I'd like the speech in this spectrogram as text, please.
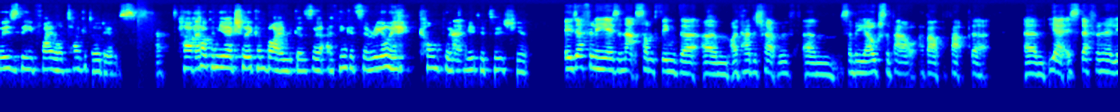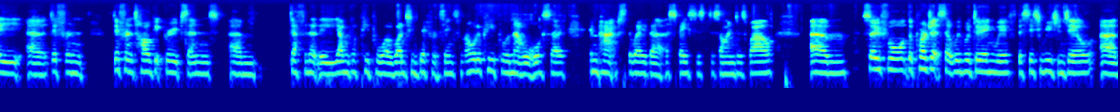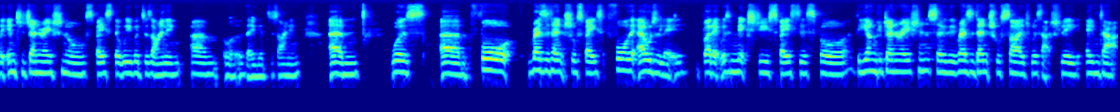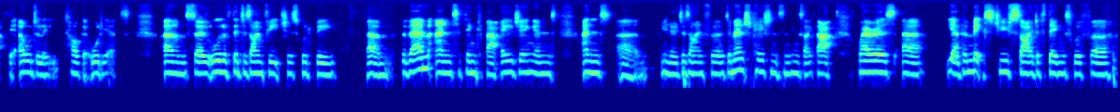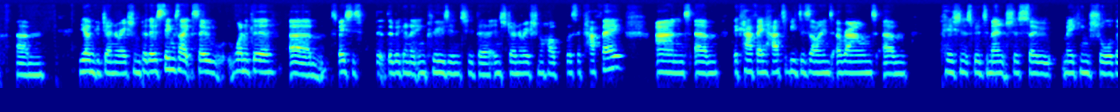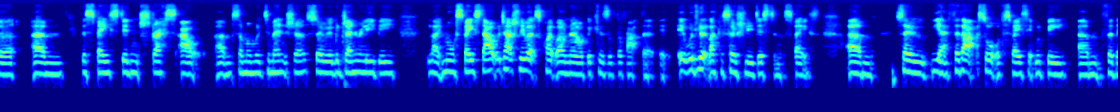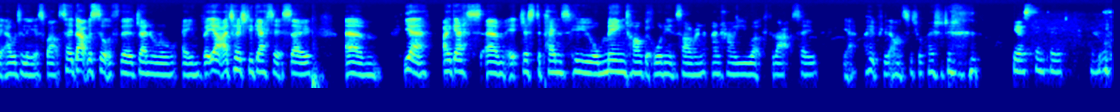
who is the final target audience? How, how can you actually combine? Because uh, I think it's a really complicated issue. It definitely is, and that's something that um, I've had a chat with um, somebody else about about the fact that um, yeah, it's definitely uh, different different target groups and um, definitely younger people are wanting different things from older people, and that will also impact the way that a space is designed as well. Um, so for the projects that we were doing with the city region deal, uh, the intergenerational space that we were designing, um, or they were designing, um, was um, for residential space for the elderly, but it was mixed use spaces for the younger generation. So the residential side was actually aimed at the elderly target audience. Um, so all of the design features would be um, for them and to think about aging and and um, you know design for dementia patients and things like that. Whereas uh, yeah, the mixed use side of things were for um, younger generation. But there's things like so one of the um, spaces that, that we're going to include into the intergenerational hub was a cafe, and um, the cafe had to be designed around um, patients with dementia. So making sure that um, the space didn't stress out um, someone with dementia. So it would generally be like more spaced out, which actually works quite well now because of the fact that it, it would look like a socially distant space. Um, so yeah, for that sort of space, it would be um, for the elderly as well. So that was sort of the general aim. But yeah, I totally get it. So um, yeah, I guess um, it just depends who your main target audience are and, and how you work for that. So yeah, hopefully that answers your question. yes, thank you. Yes.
